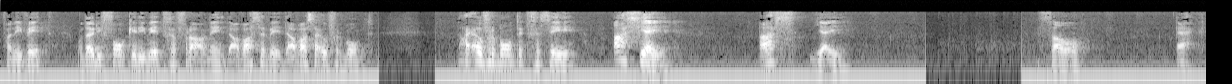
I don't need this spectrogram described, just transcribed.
van die wet, want die volk het die wet gevra, nee, daar was een wet, daar was een ou verbond, die ou verbond het gesê, as jy, as jy, sal ek,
